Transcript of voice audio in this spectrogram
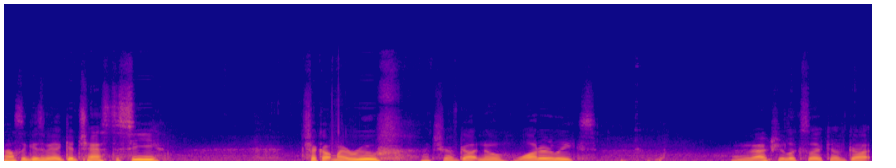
Also gives me a good chance to see, check out my roof, make sure I've got no water leaks. And it actually looks like I've got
